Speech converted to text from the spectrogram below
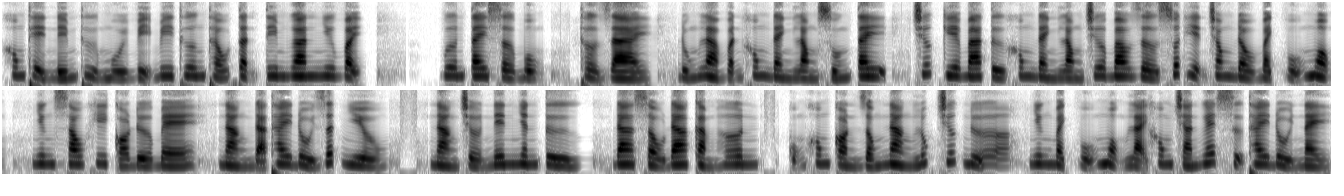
không thể nếm thử mùi vị bi thương thấu tận tim gan như vậy. Vươn tay sờ bụng, thở dài, đúng là vẫn không đành lòng xuống tay. Trước kia ba từ không đành lòng chưa bao giờ xuất hiện trong đầu Bạch Vũ Mộng, nhưng sau khi có đứa bé, nàng đã thay đổi rất nhiều. Nàng trở nên nhân từ, đa sầu đa cảm hơn, cũng không còn giống nàng lúc trước nữa. Nhưng Bạch Vũ Mộng lại không chán ghét sự thay đổi này.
